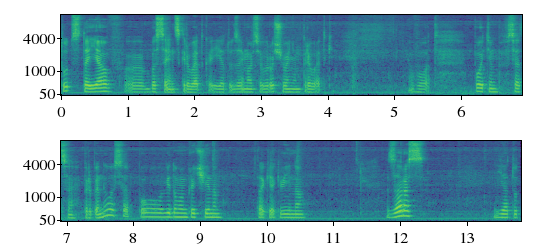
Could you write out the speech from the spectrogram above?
тут стояв е, басейн з креветкою. і Я тут займався вирощуванням креветки. От. Потім все це припинилося по відомим причинам, так як війна. Зараз я тут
